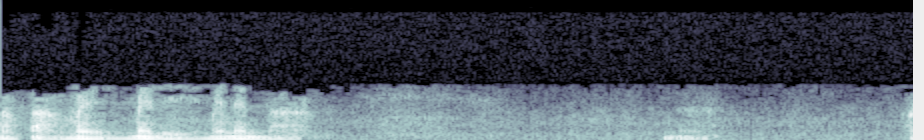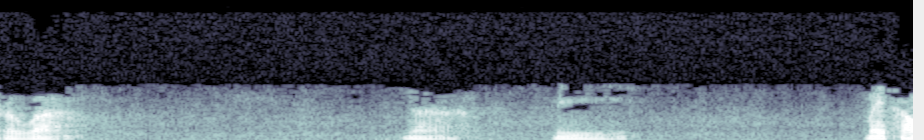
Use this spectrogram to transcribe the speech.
ต่าง ๆ ไม่ไม่ดีไม่แน่นหนาหรือว่ามี ไม่เท่า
